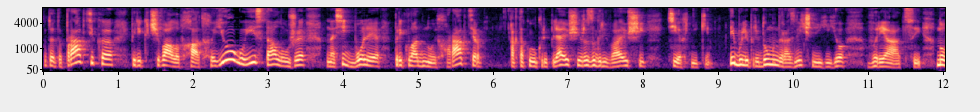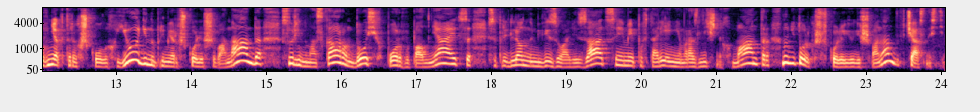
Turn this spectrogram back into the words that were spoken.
вот эта практика перекочевала в хатха-йогу и стала уже носить более прикладной характер – как такой укрепляющей, разогревающей техники. И были придуманы различные ее вариации. Но в некоторых школах йоги, например, в школе Шивананда, Сурья Намаскар, он до сих пор выполняется с определенными визуализациями, повторением различных мантр. Ну, не только в школе йоги Шивананда, в частности,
